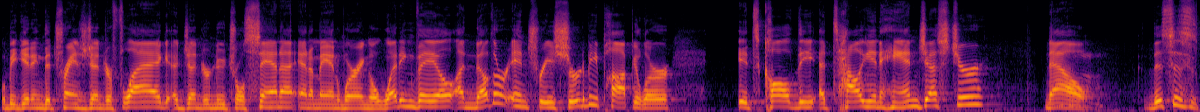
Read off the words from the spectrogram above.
We'll be getting the transgender flag, a gender neutral Santa, and a man wearing a wedding veil. Another entry sure to be popular. It's called the Italian hand gesture. Now, mm-hmm. this is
